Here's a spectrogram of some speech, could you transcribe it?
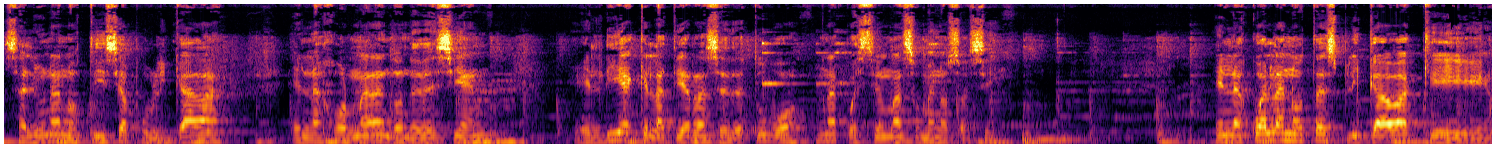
salió una noticia publicada en la jornada en donde decían el día que la Tierra se detuvo, una cuestión más o menos así, en la cual la nota explicaba que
